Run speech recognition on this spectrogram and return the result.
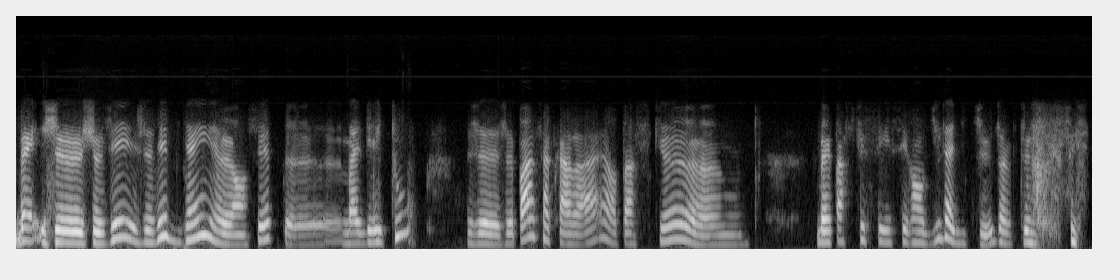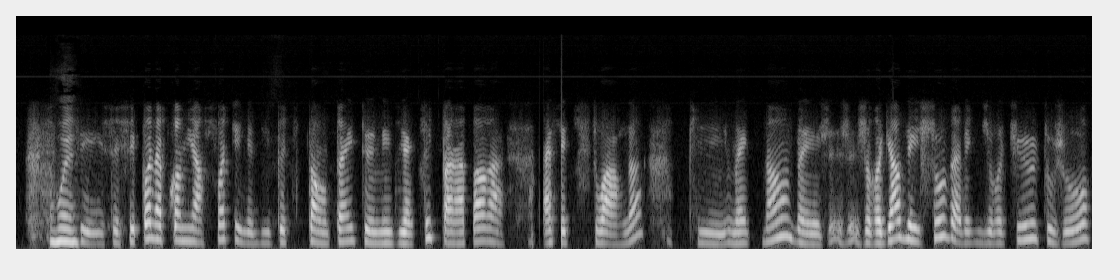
Ben, je, je vais, je vais bien, euh, en fait, euh, malgré tout. Je, je passe à travers parce que ben parce que c'est rendu l'habitude. oui. C'est pas la première fois qu'il y a des petites tempêtes médiatiques par rapport à, à cette histoire-là. Puis maintenant, ben je, je, regarde les choses avec du recul toujours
